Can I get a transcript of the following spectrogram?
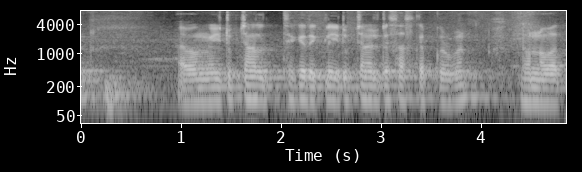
এবং ইউটিউব চ্যানেল থেকে দেখলে ইউটিউব চ্যানেলটা সাবস্ক্রাইব করবেন। ধন্যবাদ।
